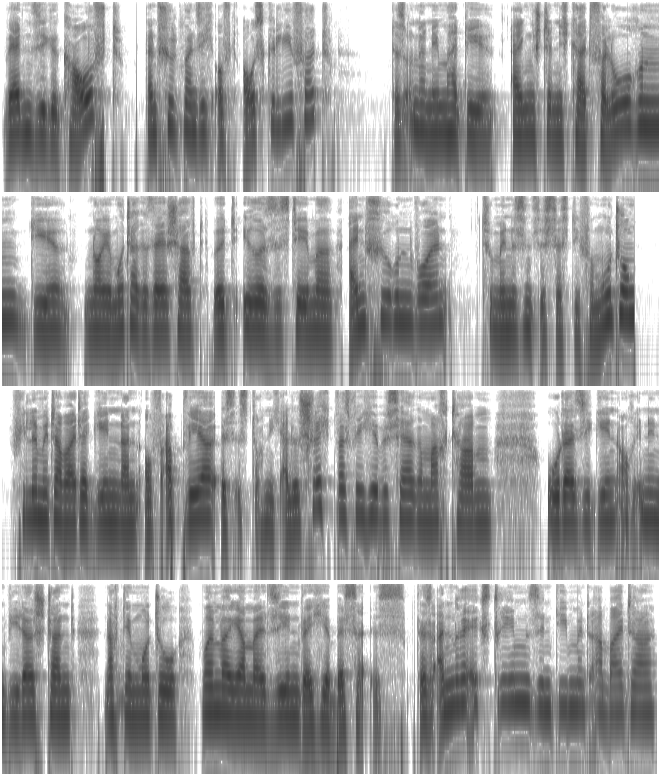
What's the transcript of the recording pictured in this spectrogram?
Werden sie gekauft, dann fühlt man sich oft ausgeliefert. Das Unternehmen hat die Eigenständigkeit verloren. Die neue Muttergesellschaft wird ihre Systeme einführen wollen. Zumindest ist das die Vermutung. Viele Mitarbeiter gehen dann auf Abwehr. Es ist doch nicht alles schlecht, was wir hier bisher gemacht haben. Oder sie gehen auch in den Widerstand nach dem Motto, wollen wir ja mal sehen, wer hier besser ist. Das andere Extrem sind die Mitarbeiter,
